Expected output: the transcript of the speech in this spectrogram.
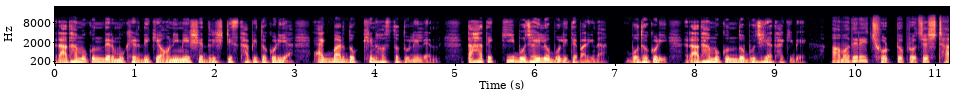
রাধামুকুন্দের মুখের দিকে অনিমেষে দৃষ্টি স্থাপিত করিয়া একবার দক্ষিণ হস্ত তুলিলেন। তাহাতে কি বুঝাইল বলিতে পারি না। বোধ করি রাধামুকুন্দ বুঝিয়া থাকিবে। আমাদের এই ছোট্ট প্রচেষ্টা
